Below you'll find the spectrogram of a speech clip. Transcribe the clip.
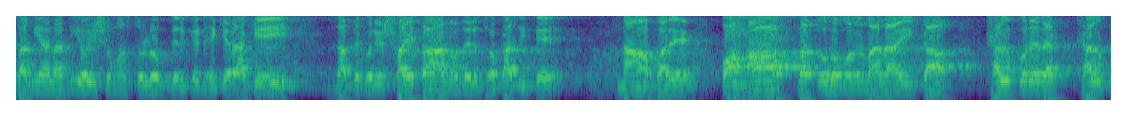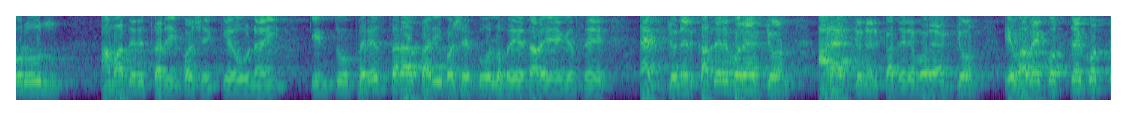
সামিয়ানা দিয়ে ওই সমস্ত লোকদেরকে ঢেকে রাখে, যাতে করে শয়তান ওদের ধোকা দিতে না পারে। মালাইকা। খেয়াল করে রাখ খেয়াল করুন, আমাদের চারিপাশে কেউ নাই। কিন্তু ফেরেশতারা চারিপাশে গোল হয়ে দাঁড়িয়ে গেছে। একজনের কাদের পরে একজন, আর একজনের কাদের পরে একজন। এভাবে করতে করতে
